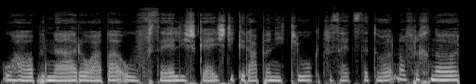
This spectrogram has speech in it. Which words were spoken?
und habe dann auch eben auf seelisch-geistiger Ebene geschaut, was hat es denn dort noch für.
